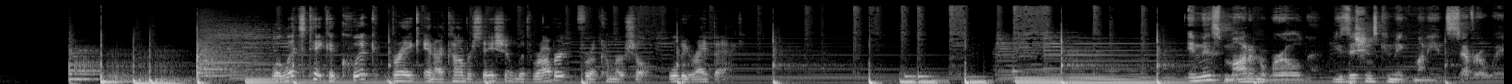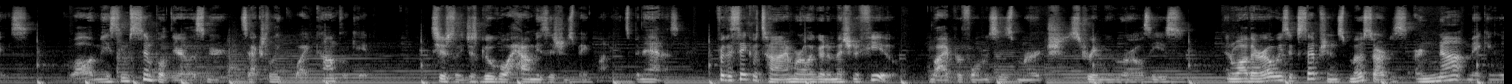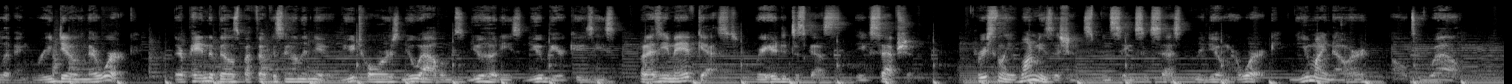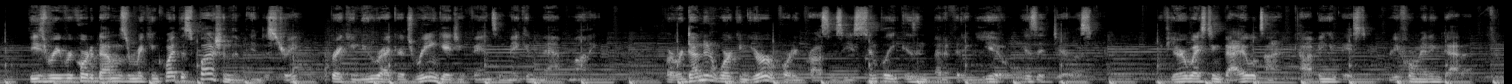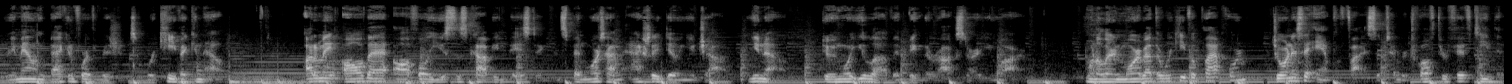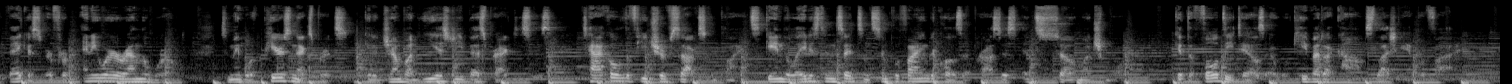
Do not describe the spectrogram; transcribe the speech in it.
Well, let's take a quick break in our conversation with Robert for a commercial. We'll be right back. In this modern world, musicians can make money in several ways. While it may seem simple, dear listener, it's actually quite complicated. Seriously, just Google how musicians make money. It's bananas. For the sake of time, we're only going to mention a few live performances, merch, streaming royalties. And while there are always exceptions, most artists are not making a living redoing their work. They're paying the bills by focusing on the new new tours, new albums, new hoodies, new beer koozies. But as you may have guessed, we're here to discuss the exception. Recently, one musician's been seeing success redoing her work, you might know her all too well. These re recorded albums are making quite the splash in the industry, breaking new records, re engaging fans, and making that money. But redundant work in your reporting processes simply isn't benefiting you, is it, dear listener? If you're wasting valuable time copying and pasting, reformatting data, emailing back and forth revisions, Workiva can help. Automate all that awful, useless copy and pasting and spend more time actually doing your job. You know, doing what you love and being the rock star you are. Want to learn more about the Workiva platform? Join us at Amplify September 12th through 15th in Vegas or from anywhere around the world to mingle with peers and experts, get a jump on ESG best practices, tackle the future of SOX compliance, gain the latest insights on simplifying the closeout process, and so much more. Get the full details at workiva.com slash amplify.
